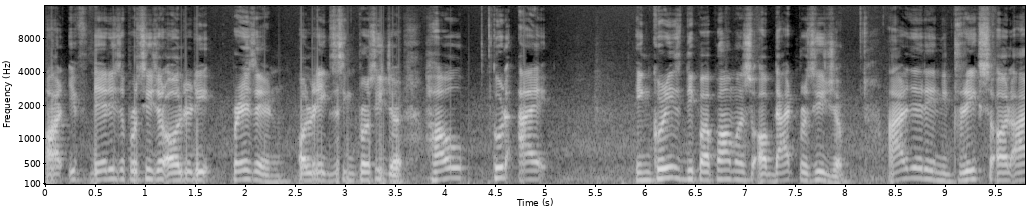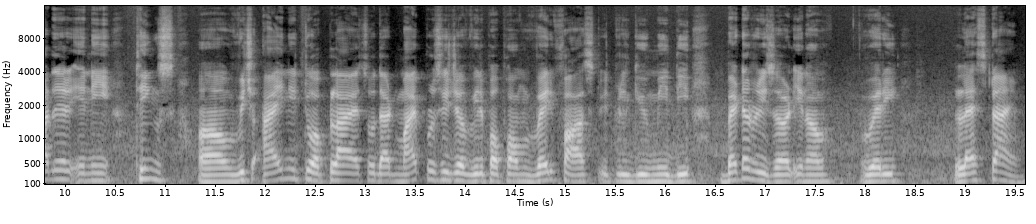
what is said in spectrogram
Or if there is a procedure already present already existing procedure how could i increase the performance of that procedure? Are there any tricks or are there any things uh, which i need to apply so that my procedure will perform very fast? It will give me the better result in a very less time.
